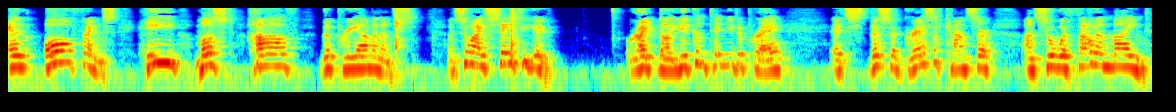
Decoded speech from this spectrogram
in all things he must have the preeminence. And so I say to you, right now, you continue to pray. It's this aggressive cancer. And so, with that in mind,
